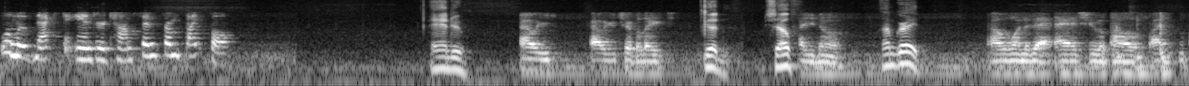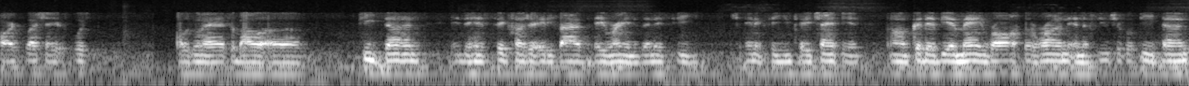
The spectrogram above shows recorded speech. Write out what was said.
We'll move next to Andrew Thompson from Fightful. Andrew, How are you? How are you, Triple H? good. Self? How you doing? I'm great. I wanted to ask you about a two-part question. Which I was going to ask about uh, Pete Dunne and his 685-day reign as NXT, NXT UK champion. Um, could there be a main roster run in the future for Pete Dunne?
